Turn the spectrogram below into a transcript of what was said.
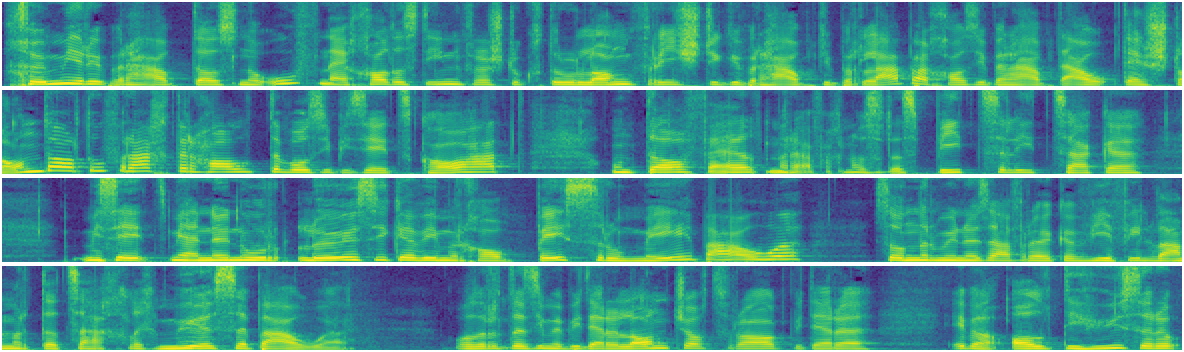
können wir überhaupt das noch aufnehmen? Kann das die Infrastruktur langfristig überhaupt überleben? Kann sie überhaupt auch den Standard aufrechterhalten, den sie bis jetzt hat? Und da fehlt mir einfach noch so das bisschen zu sagen, wir, wir haben nicht nur Lösungen, wie man besser und mehr bauen kann, sondern wir müssen auch fragen, wie viel wir tatsächlich müssen bauen Oder da sind wir bei dieser Landschaftsfrage, bei dieser eben alte Häuser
